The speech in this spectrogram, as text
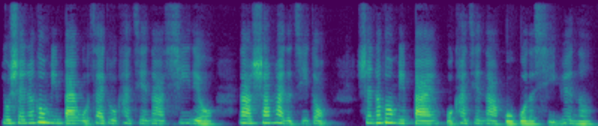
有谁能够明白我再度看见那溪流、那山脉的激动？谁能够明白我看见那活泼的喜悦呢？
